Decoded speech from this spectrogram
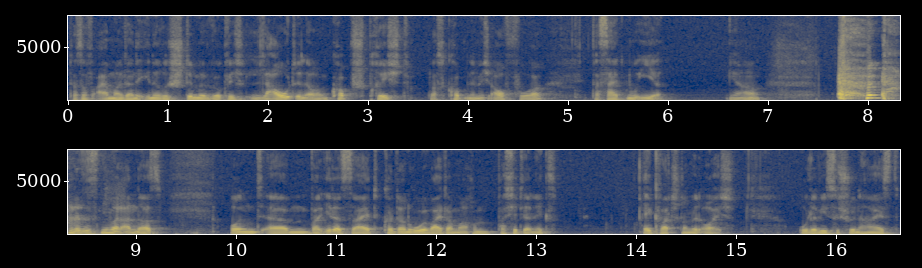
dass auf einmal deine innere Stimme wirklich laut in eurem Kopf spricht, das kommt nämlich auch vor, das seid nur ihr. Ja, das ist niemand anders. Und ähm, weil ihr das seid, könnt ihr in Ruhe weitermachen. Passiert ja nichts. Ihr quatscht dann mit euch. Oder wie es so schön heißt,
